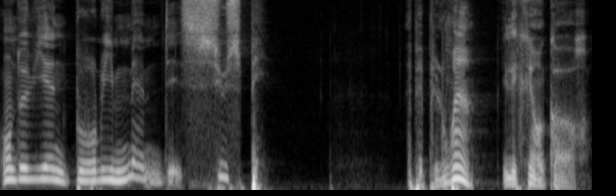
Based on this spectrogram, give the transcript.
en deviennent pour lui-même des suspects. Un peu plus loin, il écrit encore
